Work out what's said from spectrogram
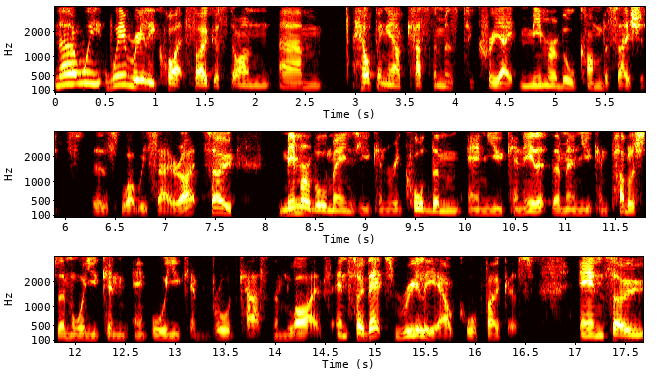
No, we, we're really quite focused on um, helping our customers to create memorable conversations, is what we say, right? So, memorable means you can record them and you can edit them and you can publish them or you can or you can broadcast them live. And so that's really our core focus. And so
